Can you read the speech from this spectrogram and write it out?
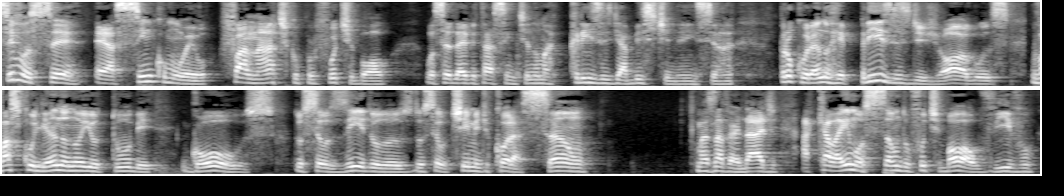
Se você é assim como eu, fanático por futebol, você deve estar sentindo uma crise de abstinência, né? procurando reprises de jogos, vasculhando no YouTube gols dos seus ídolos, do seu time de coração. Mas na verdade, aquela emoção do futebol ao vivo,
